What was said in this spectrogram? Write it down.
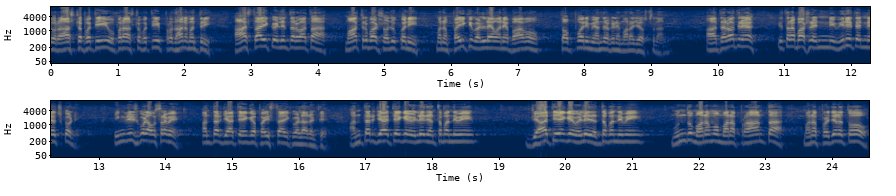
సో రాష్ట్రపతి ఉపరాష్ట్రపతి ప్రధానమంత్రి ఆ స్థాయికి వెళ్ళిన తర్వాత మాతృభాష చదువుకొని మనం పైకి వెళ్ళామనే భావం తప్పు అని మీ అందరికీ నేను మనం చేస్తున్నాను. ఆ తర్వాత ఇతర భాషలు ఎన్ని వీలైతే నేర్చుకోండి. ఇంగ్లీష్ కూడా అవసరమే. అంతర్జాతీయంగా పై స్థాయికి వెళ్ళాలంటే. అంతర్జాతీయంగా వెళ్ళేది ఎంతమందిమి? జాతీయంగా వెళ్ళేది ఎంతమందిమి? ముందు మనము మన ప్రాంత మన ప్రజలతో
